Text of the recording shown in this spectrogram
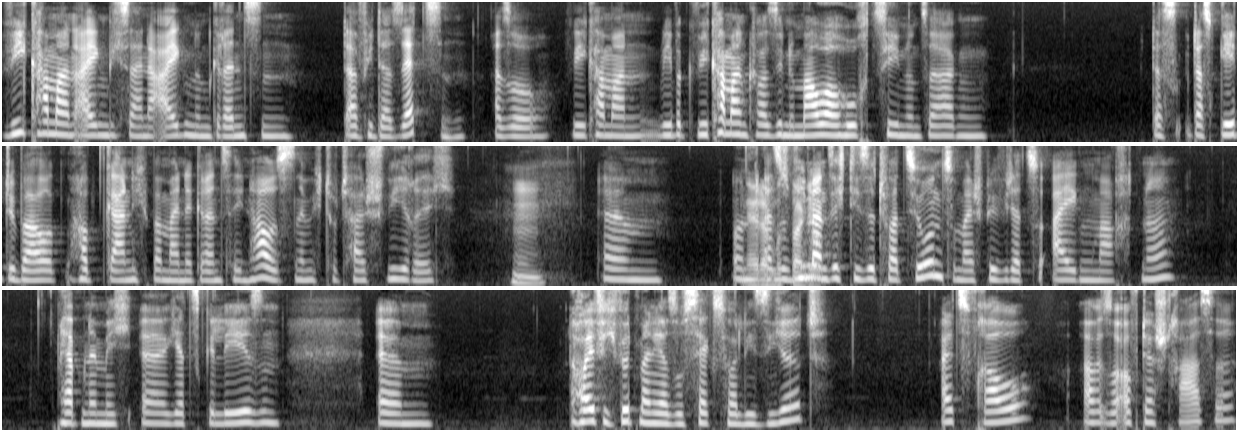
wie kann man eigentlich seine eigenen Grenzen da wieder setzen? Also wie kann man, wie, wie kann man quasi eine Mauer hochziehen und sagen, das, das geht überhaupt gar nicht über meine Grenze hinaus, nämlich total schwierig. Hm. Ähm, und Ja, also man wie man sich die Situation zum Beispiel wieder zu eigen macht, ne? Ich habe nämlich äh, jetzt gelesen, ähm, häufig wird man ja so sexualisiert als Frau, also auf der Straße.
